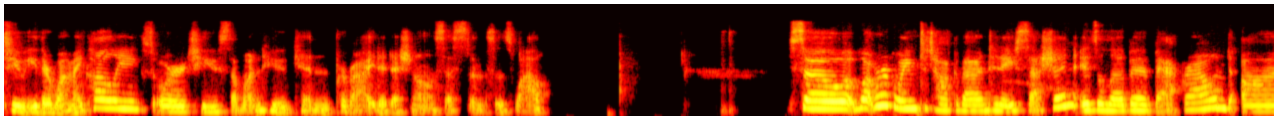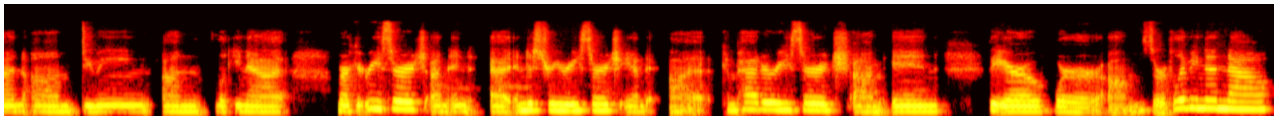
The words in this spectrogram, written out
to either one of my colleagues or to someone who can provide additional assistance as well. So what we're going to talk about in today's session is a little bit of background on um, doing, on looking at market research, on in, uh, industry research and uh, competitor research um, in the era we're um, sort of living in now.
